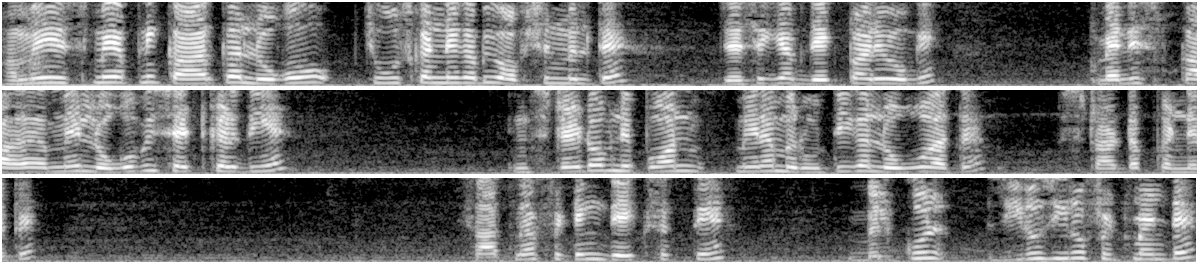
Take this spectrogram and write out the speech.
हमें इसमें अपनी कार का लोगो चूज़ करने का भी ऑप्शन मिलता हैं। जैसे कि आप देख पा रहे होगे, मैंने इस कार में लोगो भी सेट कर दिए इंस्टेड ऑफ़ निपॉन मेरा मरुति का लोगो आता है स्टार्टअप करने पे। साथ में आप फिटिंग देख सकते हैं। बिल्कुल ज़ीरो ज़ीरो फिटमेंट है।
